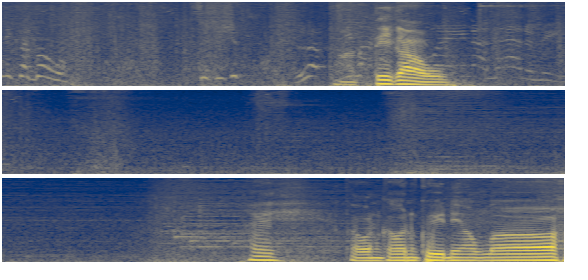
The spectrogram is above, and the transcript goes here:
ni kagowo, Mati kau. Hei, kawan-kawanku ini Allah.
